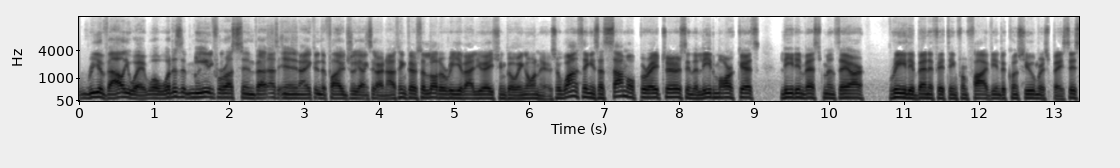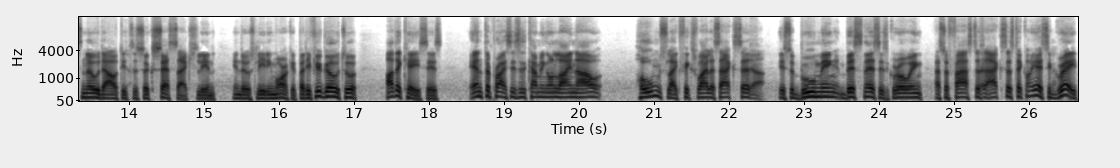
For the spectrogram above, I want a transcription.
reevaluate, well, what does it mean for us to invest in making the 5G exit? And I think there's a lot of reevaluation going on here. So one thing is that some operators in the lead markets, lead investments, they are really benefiting from 5G in the consumer space. There's no doubt it's a success actually in, in those leading markets. But if you go to other cases, enterprises is coming online now, homes like fixed wireless access Yeah. Is a booming business, it's growing as a fast as access technology. Yeah, it's great.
